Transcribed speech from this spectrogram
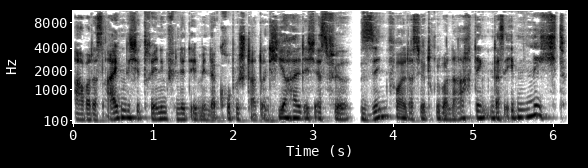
aber das eigentliche Training findet eben in der Gruppe statt. Und hier halte ich es für sinnvoll, dass wir darüber nachdenken, das eben nicht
